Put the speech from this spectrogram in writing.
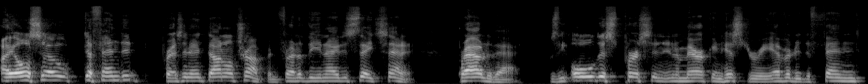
I also defended President Donald Trump in front of the United States Senate. Proud of that. Was the oldest person in American history ever to defend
